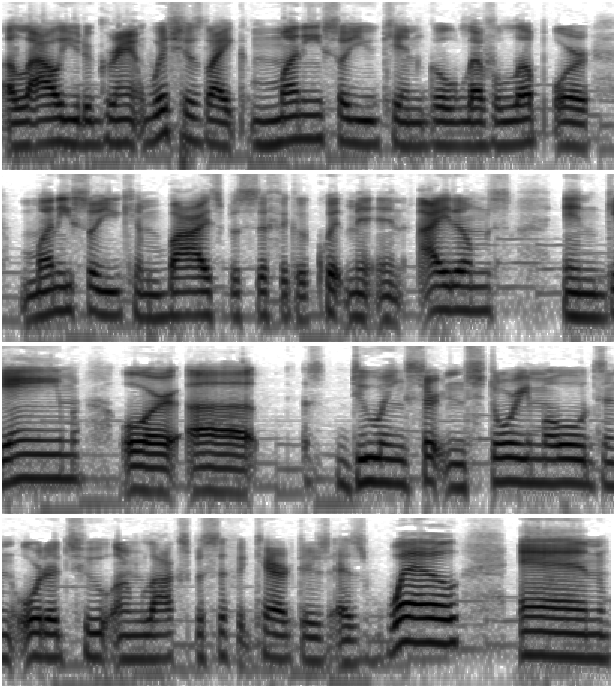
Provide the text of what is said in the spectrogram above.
allow you to grant wishes like money so you can go level up, or money so you can buy specific equipment and items in game, or uh, doing certain story modes in order to unlock specific characters as well. And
